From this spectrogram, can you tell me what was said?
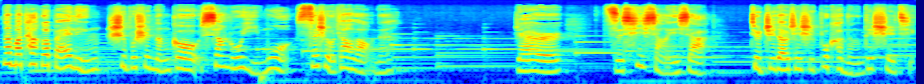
那么他和白灵是不是能够相濡以沫、厮守到老呢？然而，仔细想一下。就知道这是不可能的事情。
